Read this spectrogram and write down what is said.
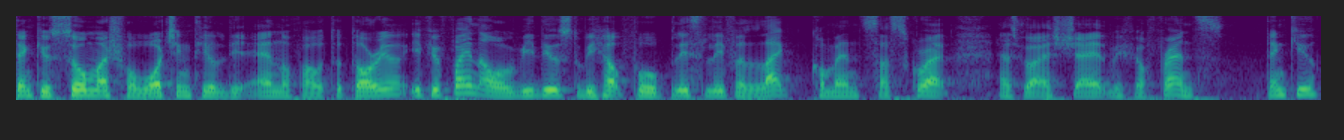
Thank you so much for watching till the end of our tutorial. If you find our videos to be helpful, please leave a like, comment, subscribe, as well as share it with your friends. Thank you.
